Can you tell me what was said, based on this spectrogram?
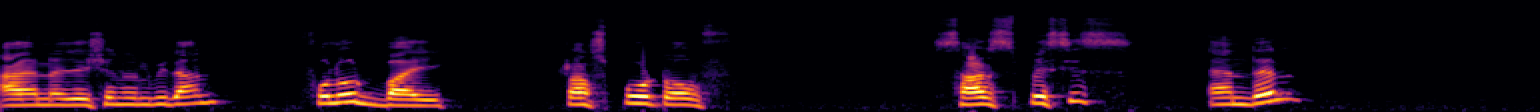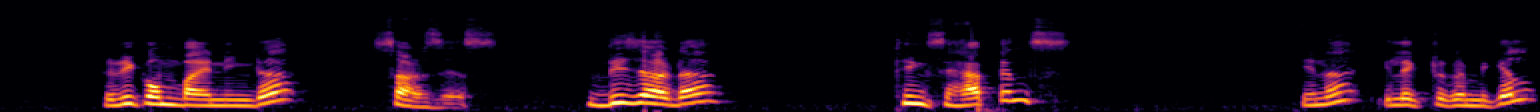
ionization will be done followed by transport of charge species and then recombining the charges. These are the things happens in a electrochemical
